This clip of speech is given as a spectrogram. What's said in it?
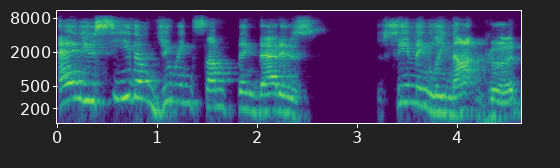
and you see them doing something that is seemingly not good,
